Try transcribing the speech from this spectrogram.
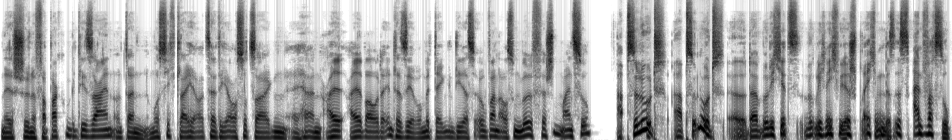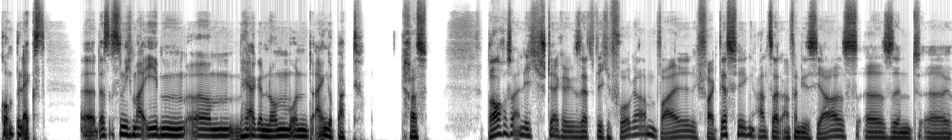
eine schöne Verpackung designen und dann muss ich gleichzeitig auch sozusagen äh, Herrn Al Alba oder Interzero mitdenken, die das irgendwann aus dem Müll fischen, meinst du? Absolut, absolut. Äh, da würde ich jetzt wirklich nicht widersprechen. Das ist einfach so komplex. Äh, das ist nicht mal eben ähm, hergenommen und eingepackt. Krass. Braucht es eigentlich stärkere gesetzliche Vorgaben? Weil ich frage deswegen, seit Anfang dieses Jahres äh, sind, äh,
